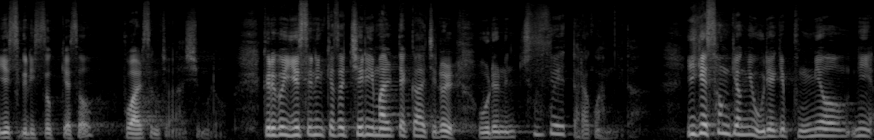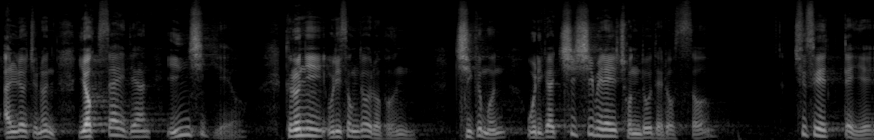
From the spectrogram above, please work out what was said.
예수 그리스도께서 부활 승천하심으로. 그리고 예수님께서 재림할 때까지를 우리는 추수했다라고 합니다. 이게 성경이 우리에게 분명히 알려주는 역사에 대한 인식이에요. 그러니 우리 성도 여러분, 지금은 우리가 70인의 전도대로서 추수의 때에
